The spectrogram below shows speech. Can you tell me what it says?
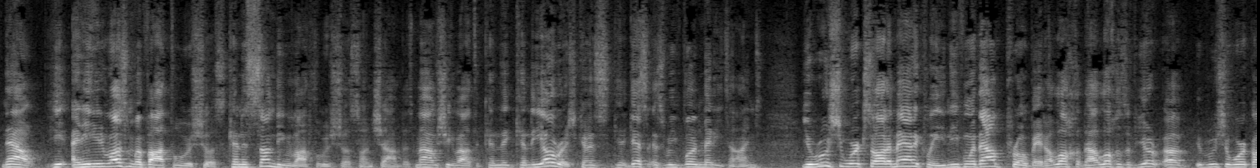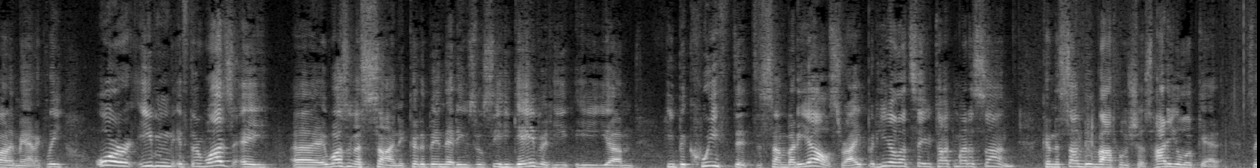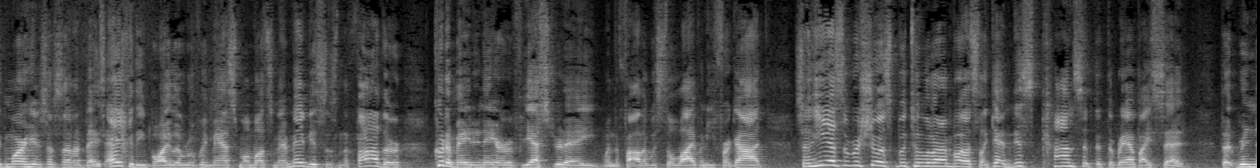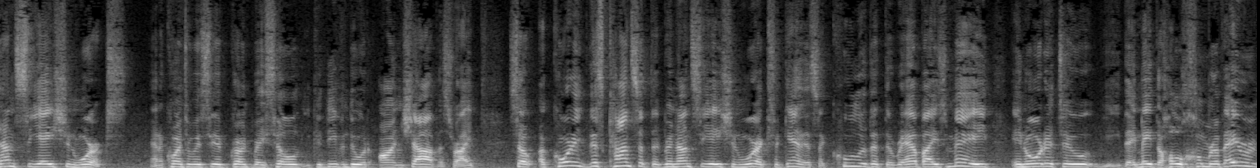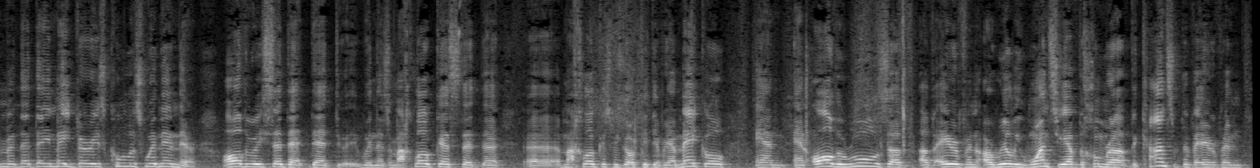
Now, he and he wasn't Mavatul Rishus. Can his son be Mavatul Rishus on Shabbos? Can the, can the Yorish, can his, I guess, as we've learned many times, Yerusha works automatically, and even without probate. The halachas of uh, Yerusha work automatically. Or even if there was a, uh, it wasn't a son, it could have been that he was, you'll see, he gave it, he, he, um, he bequeathed it to somebody else, right? But here, let's say you're talking about a son. Can the son be vatlushas? How do you look at it? So Gemara here's us on a base. Maybe it says the father could have made an error if yesterday when the father was still alive and he forgot. So he has the rishus betul Again, this concept that the rabbi said that renunciation works, and according to we see according to Hill, you could even do it on Shabbos, right? So, according to this concept that renunciation works, again, it's a kula that the rabbis made in order to, they made the whole chumrah of Erev, that they made various kulas within there. All the way said that, that when there's a machlokas, that the uh, machlokas we go to Divya and, and all the rules of, of Erevin are really, once you have the chumrah, the concept of Erevin,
